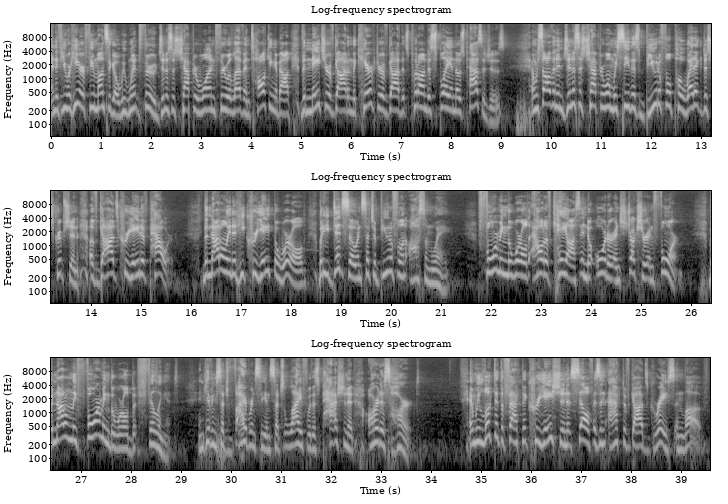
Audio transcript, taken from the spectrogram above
And if you were here a few months ago, we went through Genesis chapter 1 through 11, talking about the nature of God and the character of God that's put on display in those passages. And we saw that in Genesis chapter 1, we see this beautiful poetic description of God's creative power. That not only did he create the world, but he did so in such a beautiful and awesome way, forming the world out of chaos into order and structure and form. But not only forming the world, but filling it and giving such vibrancy and such life with his passionate artist's heart. And we looked at the fact that creation itself is an act of God's grace and love.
